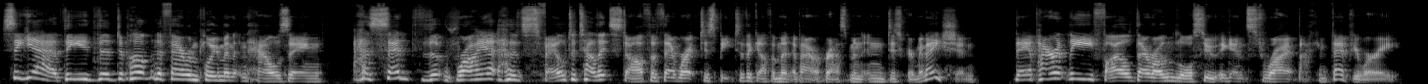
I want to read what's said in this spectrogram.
So yeah, the, the Department of Fair Employment and Housing has said that Riot has failed to tell its staff of their right to speak to the government about harassment and discrimination. They apparently filed their own lawsuit against Riot back in February.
